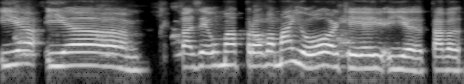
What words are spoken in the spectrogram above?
ia, ia fazer uma prova maior, que ia, tava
